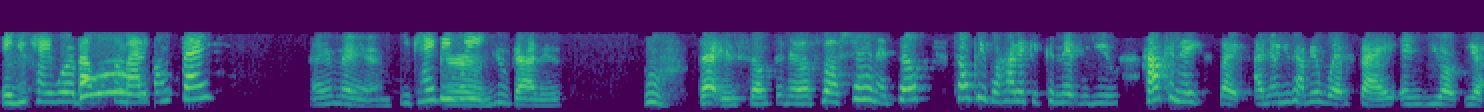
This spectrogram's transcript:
and you can't worry about what somebody going to say. Amen. You can't be Girl, weak. You got it. Whew, that is something else. Well, Shannon, tell tell people how they can connect with you. How can they like? I know you have your website and your your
